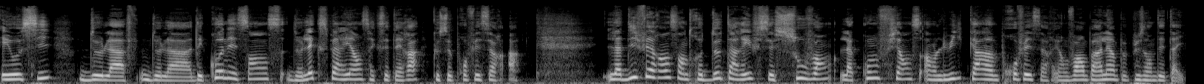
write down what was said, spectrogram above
et aussi de la, de la, des connaissances, de l'expérience, etc. que ce professeur a. La différence entre deux tarifs, c'est souvent la confiance en lui qu'a un professeur et on va en parler un peu plus en détail.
